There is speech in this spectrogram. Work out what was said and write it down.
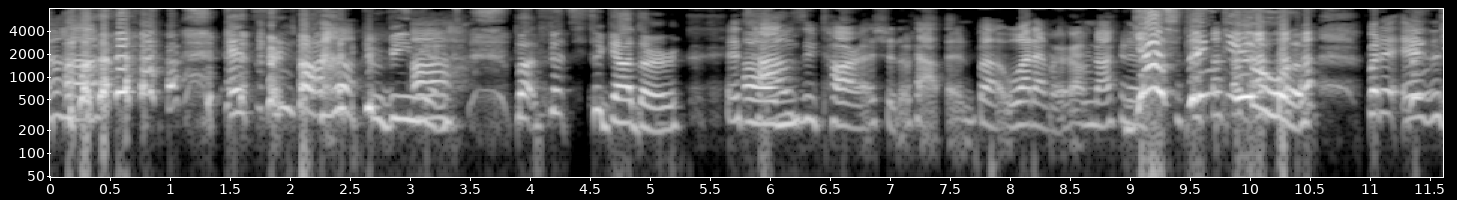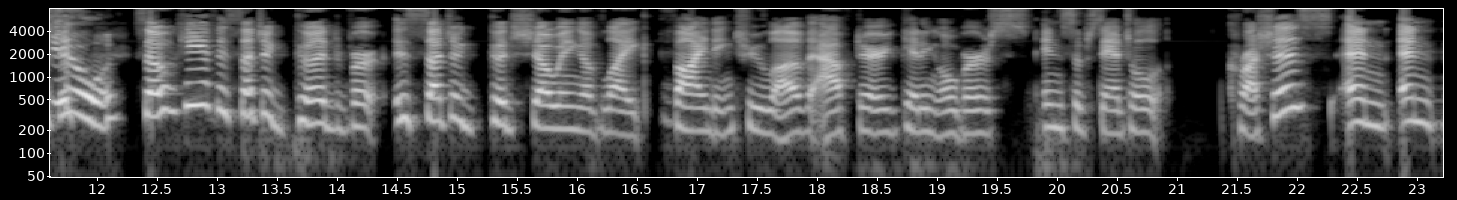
uh-huh. It's- not convenient, Uh, but fits together. it's how Um, Zutara should have happened, but whatever. I'm not gonna. Yes, thank you, but it is. thank It's just you. so Keefe is such a good ver- is such a good showing of like finding true love after getting over s- insubstantial crushes and and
